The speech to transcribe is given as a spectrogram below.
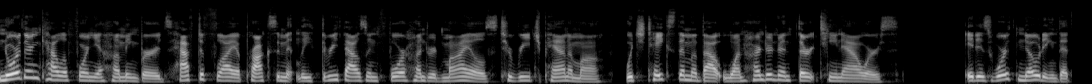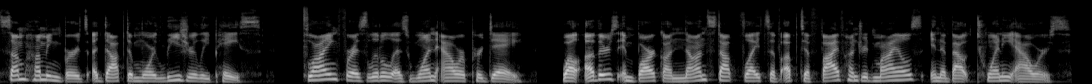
Northern California hummingbirds have to fly approximately 3,400 miles to reach Panama, which takes them about 113 hours. It is worth noting that some hummingbirds adopt a more leisurely pace, flying for as little as one hour per day, while others embark on nonstop flights of up to 500 miles in about 20 hours.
